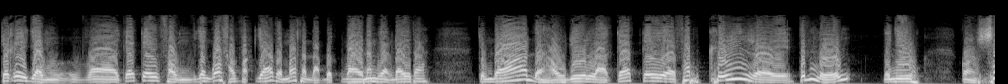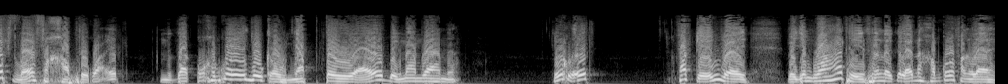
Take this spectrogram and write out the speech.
Các cái dòng và các cái phòng văn hóa phẩm Phật giáo thì mới thành lập được vài năm gần đây thôi. Trong đó thì hầu như là các cái ờ, pháp khí rồi tín ngưỡng là nhiều. Còn sách vở Phật học thì quá ít. Người ta cũng không có nhu cầu nhập từ ở miền Nam ra nữa. Rất là ít phát triển về về văn hóa thì thế này có lẽ nó không có phần lề.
